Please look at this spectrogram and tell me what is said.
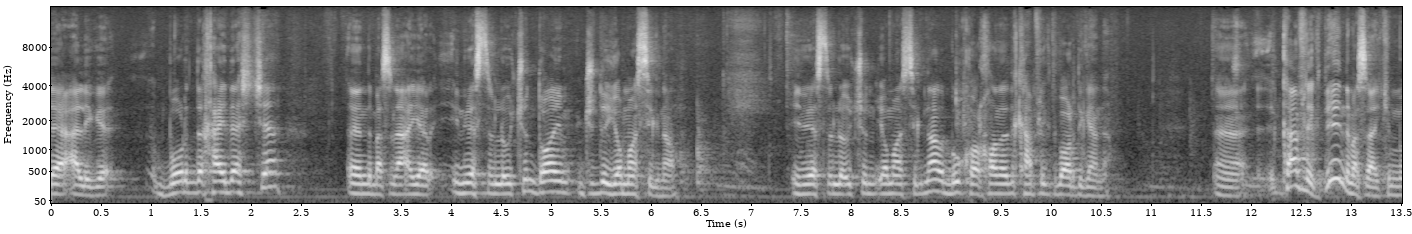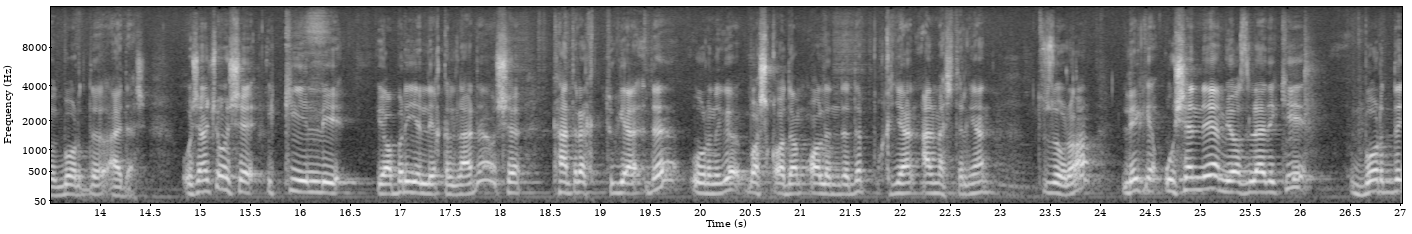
ja haligi bordni haydashchi endi masalan agar investorlar uchun doim juda yomon signal. Investorlar uchun yomon signal bu korxonada konflikt bor degani. Konfliktda endi masalan kim bordni haydash o'shaning uchun o'sha ikki yillik yo bir yillik qilinadi o'sha kontrakt tugadi o'rniga boshqa odam olindi deb qilgan almashtirgan tuzukroq. Lekin o'shanda ham yoziladiki bordni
